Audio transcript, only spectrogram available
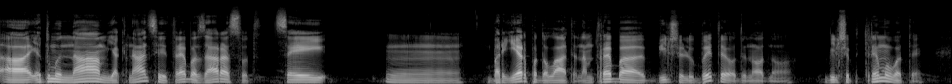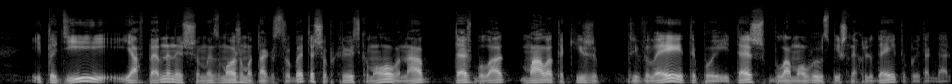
а, я думаю, нам, як нації, треба зараз от цей м, бар'єр подолати. Нам треба більше любити один одного, більше підтримувати. І тоді я впевнений, що ми зможемо так зробити, щоб киргизька мова вона теж була мала такі ж привілеї, типу, і теж була мовою успішних людей, типу, і так далі.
